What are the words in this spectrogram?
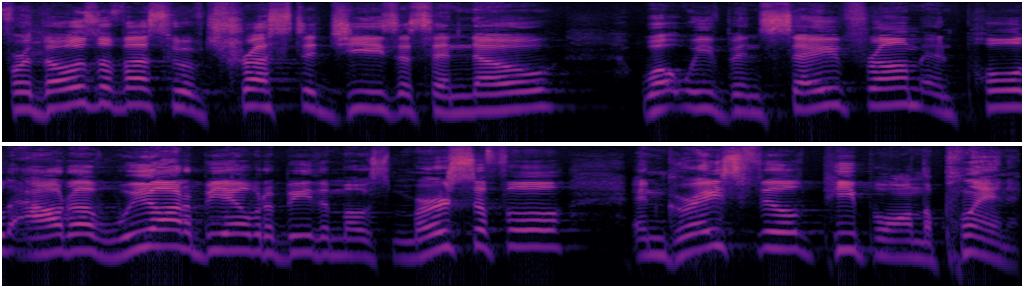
for those of us who have trusted Jesus and know what we've been saved from and pulled out of, we ought to be able to be the most merciful and grace filled people on the planet.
